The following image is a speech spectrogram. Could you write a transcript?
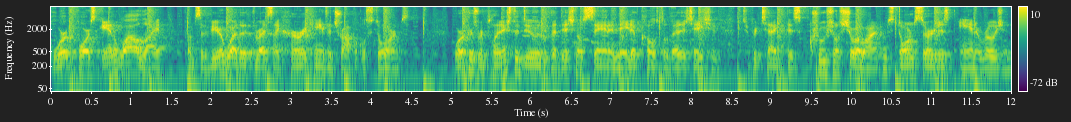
workforce, and wildlife from severe weather threats like hurricanes and tropical storms. Workers replenish the dunes with additional sand and native coastal vegetation to protect this crucial shoreline from storm surges and erosion.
